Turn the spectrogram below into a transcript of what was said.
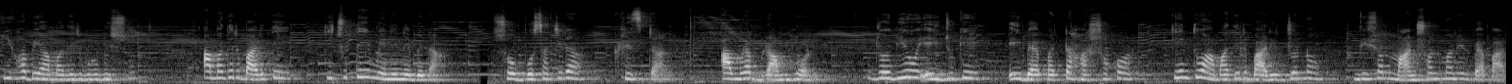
কী হবে আমাদের ভবিষ্যৎ? আমাদের বাড়িতে কিছুতেই মেনে নেবে না। সব্যসাচীরা খ্রিস্টান, আমরা ব্রাহ্মণ। যদিও এই যুগে এই ব্যাপারটা হাস্যকর, কিন্তু আমাদের বাড়ির জন্য ভীষণ মান সম্মানের ব্যাপার।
